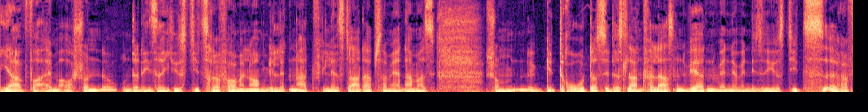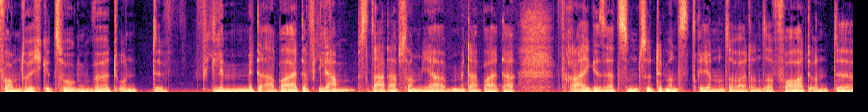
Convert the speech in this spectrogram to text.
ja vor allem auch schon unter dieser Justizreform enorm gelitten hat. Viele Startups haben ja damals schon gedroht, dass sie das Land verlassen werden, wenn, wenn diese Justizreform durchgezogen wird und äh, viele Mitarbeiter, viele haben Startups haben ja Mitarbeiter freigesetzt, um zu demonstrieren und so weiter und so fort. Und äh,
